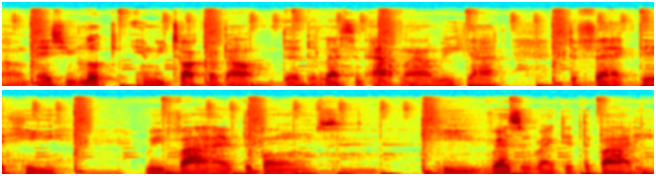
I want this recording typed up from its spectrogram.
Um, as you look and we talk about the, the lesson outline, we got the fact that he revived the bones, he resurrected the body,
